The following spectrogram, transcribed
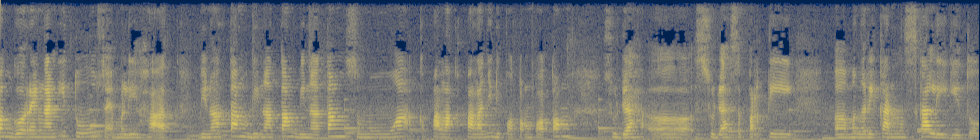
penggorengan itu saya melihat binatang binatang binatang semua kepala kepalanya dipotong-potong sudah uh, sudah seperti uh, mengerikan sekali gitu.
